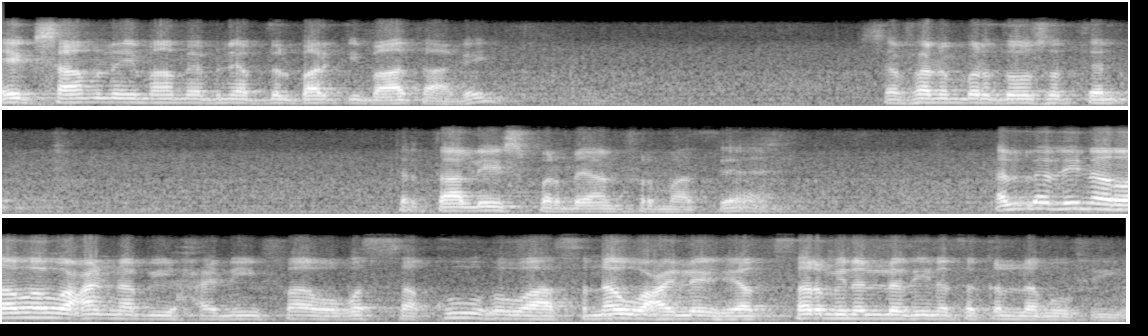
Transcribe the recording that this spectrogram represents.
ایک سامنے امام ابن عبد البر کی بات آ گئی۔ صفحہ نمبر دو سو تین ترتالیس پر بیان فرماتے ہیں۔ الذين رووا عن ابي حنيفه ووثقوه واثنوا عليه اكثر من الذين تكلموا فيه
